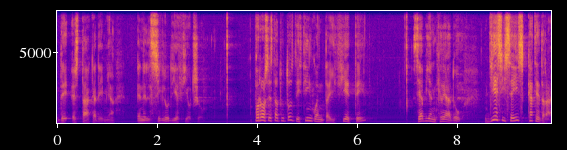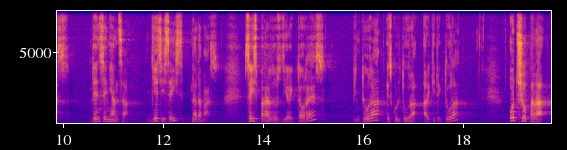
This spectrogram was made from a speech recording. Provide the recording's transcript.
de esta academia en el siglo XVIII. Por los estatutos de 57 se habían creado 16 cátedras de enseñanza, 16 nada más. 6 para los directores, pintura, escultura, arquitectura, 8 para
